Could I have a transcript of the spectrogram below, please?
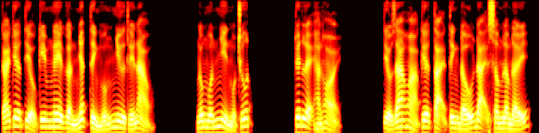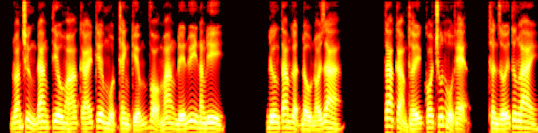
Cái kia tiểu kim nghe gần nhất tình huống như thế nào? Ngông muốn nhìn một chút. Tuyết lệ hàn hỏi. Tiểu gia hỏa kia tại tinh đấu đại xâm lâm đấy, đoán chừng đang tiêu hóa cái kia một thanh kiếm vỏ mang đến uy năng đi. Đường tam gật đầu nói ra. Ta cảm thấy có chút hổ thẹn, thần giới tương lai,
